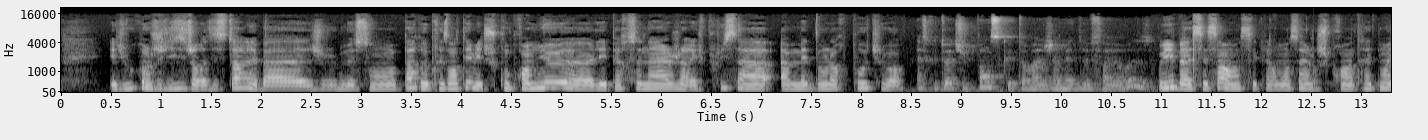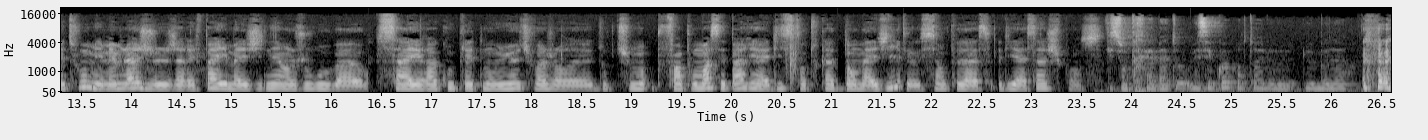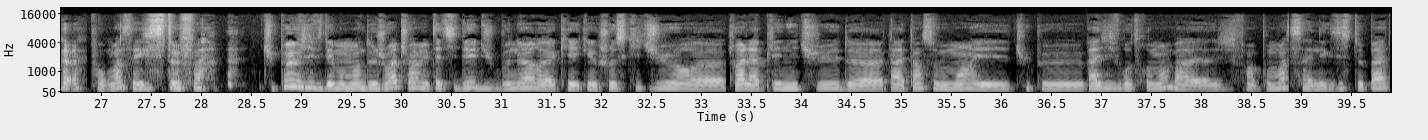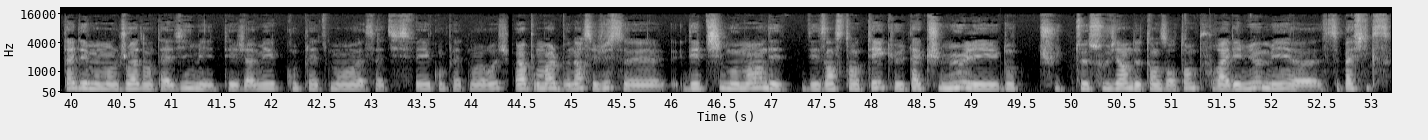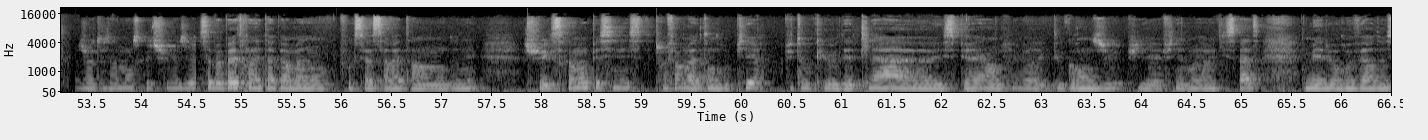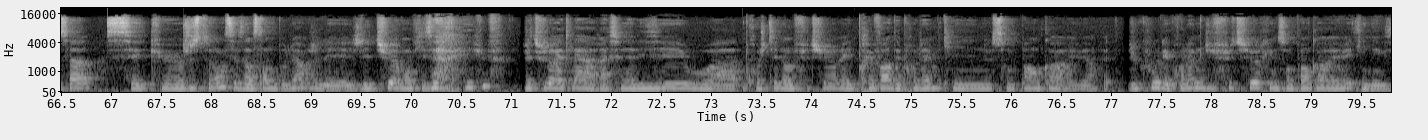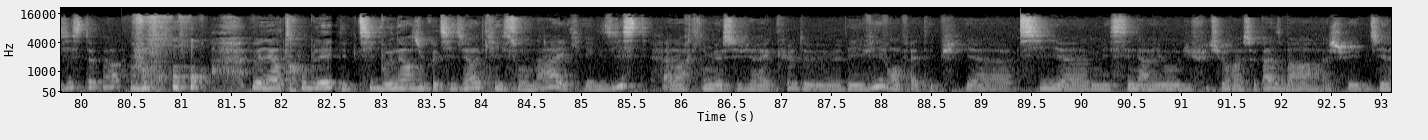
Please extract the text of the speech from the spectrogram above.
et du coup, quand je lis ce genre d'histoire, et eh bah, je me sens pas représentée, mais je comprends mieux euh, les personnages, j'arrive plus à, à me mettre dans leur peau, tu vois. Est-ce que toi, tu penses que t'auras jamais de fin heureuse? Oui, bah c'est ça, hein, c'est clairement ça. je prends un traitement et tout, mais même là, je j'arrive pas à imaginer un jour où bah, ça ira complètement mieux, tu vois. Genre, euh, donc tu enfin, pour moi, c'est pas réaliste, en tout cas dans ma vie. C'est aussi un peu lié à ça, je pense. Question très bateau, mais c'est quoi pour toi le, le bonheur? Pour moi, ça existe pas tu peux vivre des moments de joie, tu vois, mais cette idée du bonheur euh, qui est quelque chose qui dure, euh, tu vois, la plénitude, euh, t'as atteint ce moment et tu peux pas vivre autrement, bah, enfin, pour moi, ça n'existe pas. T'as des moments de joie dans ta vie, mais t'es jamais complètement satisfait, complètement heureux. Voilà, pour moi, le bonheur, c'est juste des petits moments, des, des instants T que t'accumules et dont tu te souviens de temps en temps pour aller mieux, mais c'est pas fixe. Je vois totalement ce que tu veux dire. Ça peut pas être un état permanent, faut que ça s'arrête à un moment donné. Je suis extrêmement pessimiste. Je préfère m'attendre au pire plutôt que d'être là, euh, espérer un peu avec de grands yeux, puis euh, finalement il n'y a rien qui se passe. Mais le revers de ça, c'est que justement ces instants de bonheur, je les, je les tue avant qu'ils arrivent. Je vais toujours être là à rationaliser ou à projeter dans le futur et prévoir des problèmes qui ne sont pas encore arrivés en fait. Du coup, les problèmes du futur qui ne sont pas encore arrivés, qui n'existent pas, vont venir troubler des petits bonheurs du quotidien qui sont là et qui existent, alors qu'il me suffirait que de les vivre en fait. Et puis, euh, si euh, mes scénarios du futur se passent, bah, je vais dire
